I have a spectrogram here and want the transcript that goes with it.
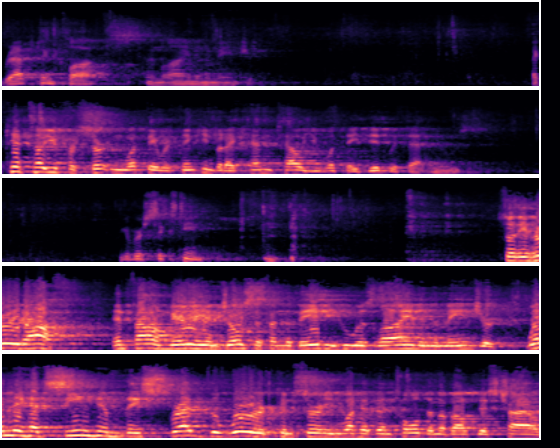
wrapped in cloths and lying in a manger. I can't tell you for certain what they were thinking, but I can tell you what they did with that news. Look at verse 16. So they hurried off and found Mary and Joseph and the baby who was lying in the manger. When they had seen him, they spread the word concerning what had been told them about this child.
